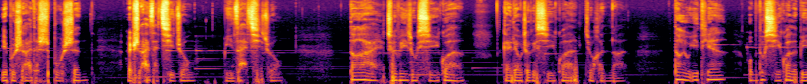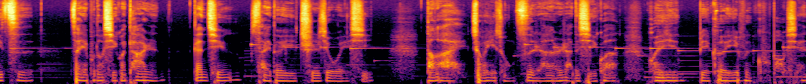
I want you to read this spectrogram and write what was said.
也不是爱的是不深，而是爱在其中，迷在其中。当爱成为一种习惯，改掉这个习惯就很难。当有一天我们都习惯了彼此，再也不能习惯他人。感情才得以持久维系。当爱成为一种自然而然的习惯，婚姻便可以稳固保鲜。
